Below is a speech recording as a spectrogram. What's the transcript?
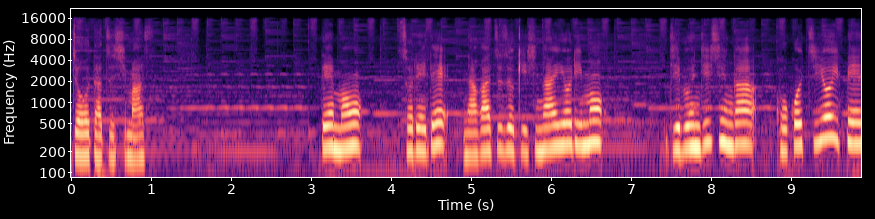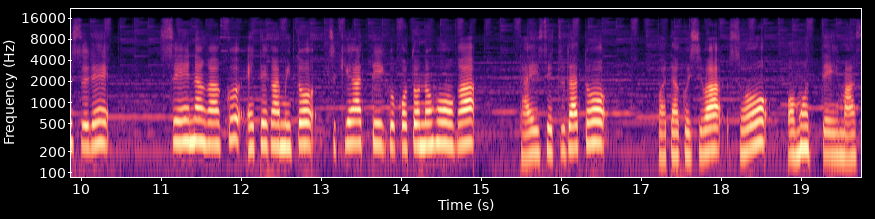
上達します。でもそれで長続きしないよりも自分自身が心地よいペースで末永く絵手紙と付き合っていくことの方が大切だと私はそう思っています。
